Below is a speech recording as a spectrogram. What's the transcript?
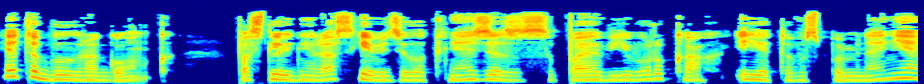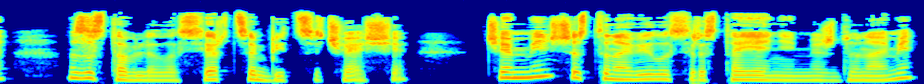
Это был Рагонг. Последний раз я видела князя, засыпая в его руках, и это воспоминание заставляло сердце биться чаще. Чем меньше становилось расстояние между нами,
